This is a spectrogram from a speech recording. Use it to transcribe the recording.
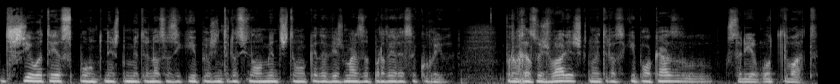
desceu até esse ponto. Neste momento, as nossas equipas internacionalmente estão cada vez mais a perder essa corrida. Por razões várias, que não interessa aqui para o caso, seria outro debate.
